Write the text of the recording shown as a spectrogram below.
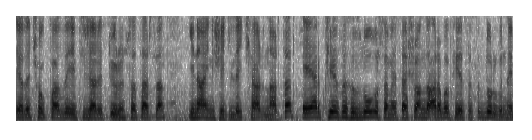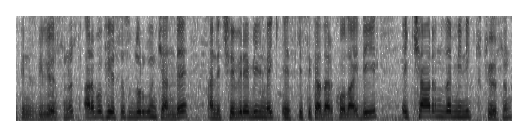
ya da çok fazla e-ticarette ürün satarsan yine aynı şekilde karın artar. Eğer piyasa hızlı olursa mesela şu anda araba piyasası durgun hepiniz biliyorsunuz. Araba piyasası durgunken de hani çevirebilmek eskisi kadar kolay değil. E karını da minik tutuyorsun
